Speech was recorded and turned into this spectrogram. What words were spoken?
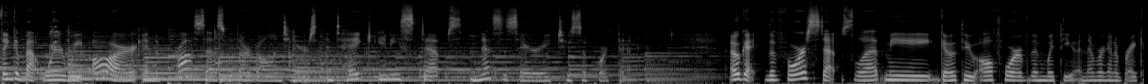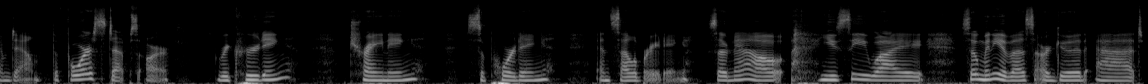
Think about where we are in the process with our volunteers and take any steps necessary to support them. Okay, the four steps. Let me go through all four of them with you and then we're going to break them down. The four steps are recruiting, training, supporting, and celebrating. So now you see why so many of us are good at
